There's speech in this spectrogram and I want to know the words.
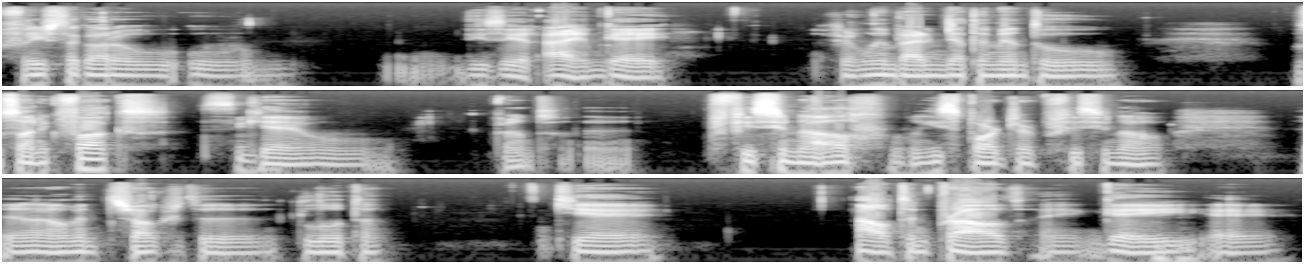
referiste agora o, o dizer I am gay. Fez-me lembrar imediatamente o, o Sonic Fox, Sim. que é um pronto, uh, profissional, um esporter profissional, uh, normalmente de jogos de, de luta, que é out and proud, é gay, é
